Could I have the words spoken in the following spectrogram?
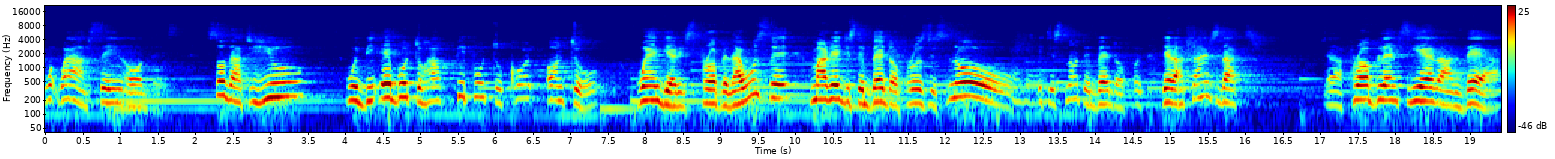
why I'm saying all this. So that you will be able to have people to call onto when there is problem. I won't say marriage is a bed of roses. No, mm-hmm. it is not a bed of roses. There are times that there are problems here and there,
